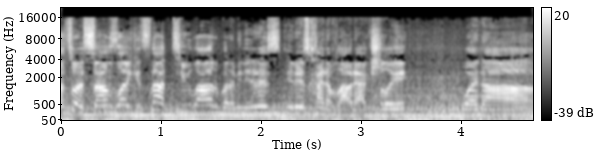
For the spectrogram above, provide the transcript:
That's what it sounds like. It's not too loud, but I mean it is it is kind of loud actually when uh,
